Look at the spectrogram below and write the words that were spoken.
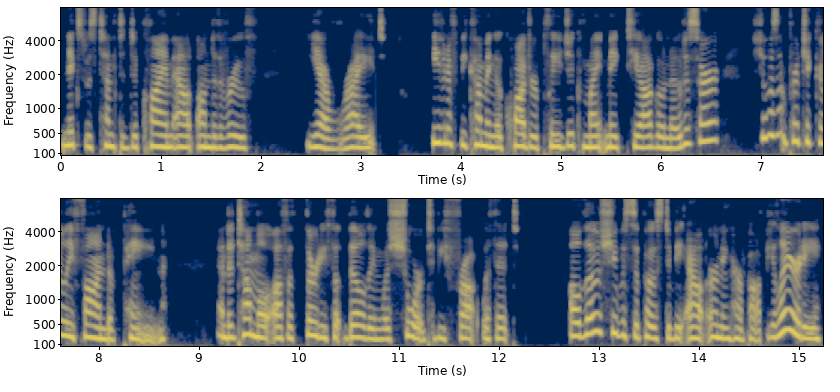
Nix was tempted to climb out onto the roof. Yeah, right. Even if becoming a quadriplegic might make Tiago notice her, she wasn't particularly fond of pain, and a tumble off a 30 foot building was sure to be fraught with it. Although she was supposed to be out earning her popularity,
